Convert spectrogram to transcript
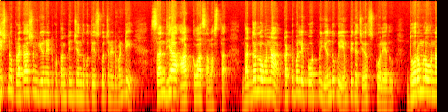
ఈస్ట్ను ప్రకాశం యూనిట్కు పంపించేందుకు తీసుకొచ్చినటువంటి సంధ్యా ఆక్వా సంస్థ. దగ్గరలో ఉన్న కట్టుపల్లి పోర్ట్ను ఎందుకు ఎంపిక చేసుకోలేదు? దూరంలో ఉన్న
